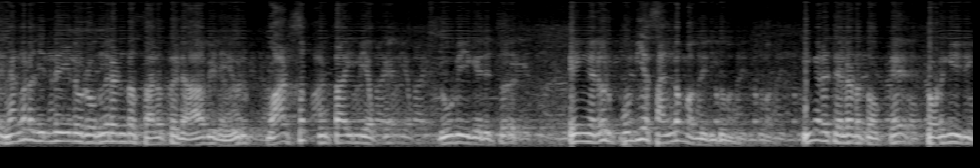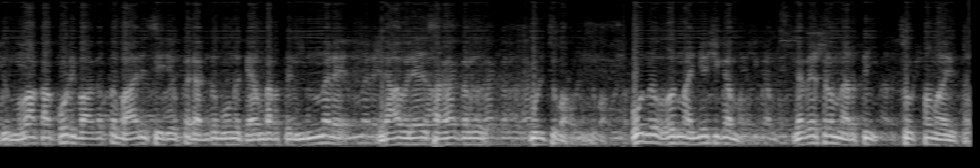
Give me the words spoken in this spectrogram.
ഞങ്ങളുടെ ജില്ലയിൽ ഒരു ഒന്ന് രണ്ട് സ്ഥലത്ത് രാവിലെ ഒരു വാട്സപ്പ് കൂട്ടായ്മയൊക്കെ രൂപീകരിച്ച് ഇങ്ങനെ ഒരു പുതിയ സംഘം വന്നിരിക്കുന്നു. ഇങ്ങനെ ചിലയിടത്തൊക്കെ തുടങ്ങിയിരിക്കുന്നു. ആ കക്കോടി ഭാഗത്ത് ബാലുശ്ശേരിയൊക്കെ രണ്ട് മൂന്ന് കേന്ദ്രത്തിൽ ഇന്നലെ രാവിലെ സഖാക്കൾ വിളിച്ചു പറഞ്ഞു. ഒന്ന് ഒന്ന് അന്വേഷിക്കാൻ പറഞ്ഞു. ഗവേഷണം നടത്തി സൂക്ഷ്മമായിട്ട്.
